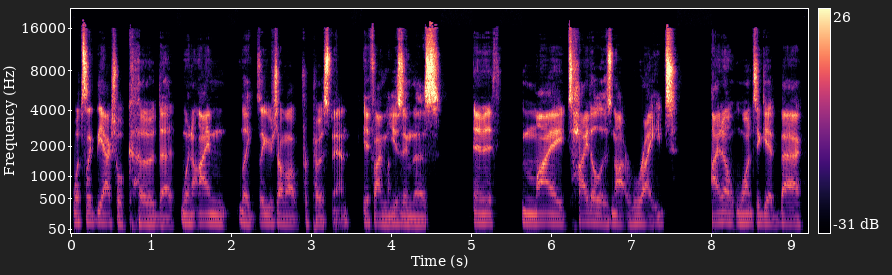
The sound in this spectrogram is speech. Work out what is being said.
what's like the actual code that when I'm like, like you're talking about for Postman, if I'm using this and if my title is not right, I don't want to get back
